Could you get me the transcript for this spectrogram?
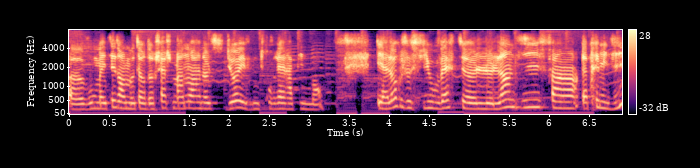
Euh, vous mettez dans le moteur de recherche Manon Arnold Studio et vous me trouverez rapidement. Et alors, je suis ouverte euh, le lundi fin d'après-midi,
